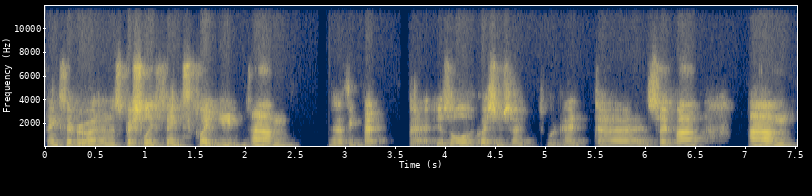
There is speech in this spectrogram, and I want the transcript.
Thanks, everyone, and especially thanks, Clayton. Um, I think that that is all the questions that we've had uh, so far. Um,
